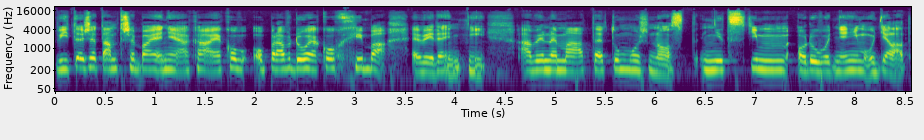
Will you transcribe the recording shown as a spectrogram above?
Víte, že tam třeba je nějaká jako opravdu jako chyba evidentní a vy nemáte tu možnost nic s tím odůvodněním udělat.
